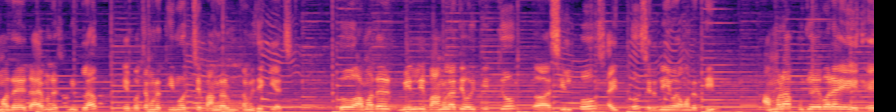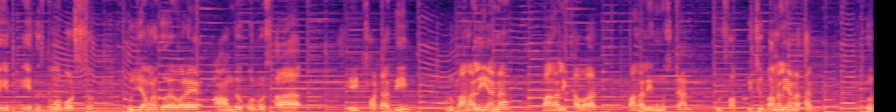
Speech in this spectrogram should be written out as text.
আমাদের ডায়মন্ড স্পিনিং ক্লাব এবছর আমাদের থিম হচ্ছে বাংলার মুখ আমি দেখিয়েছি। তো আমাদের মেনলি বাংলা যে ঐতিহ্য শিল্প, সাহিত্য, সেটা নিয়ে আমাদের থিম আমরা পুজো এবারে একুশতম বর্ষ। পুজো আমরা খুব এবারে আনন্দ করব সারা এই ছটা দিন। পুরো বাঙালিয়ানা বাঙালি খাবার, বাঙালি অনুষ্ঠান, পুরো সব কিছু বাঙালিয়ানা থাকবে। তো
